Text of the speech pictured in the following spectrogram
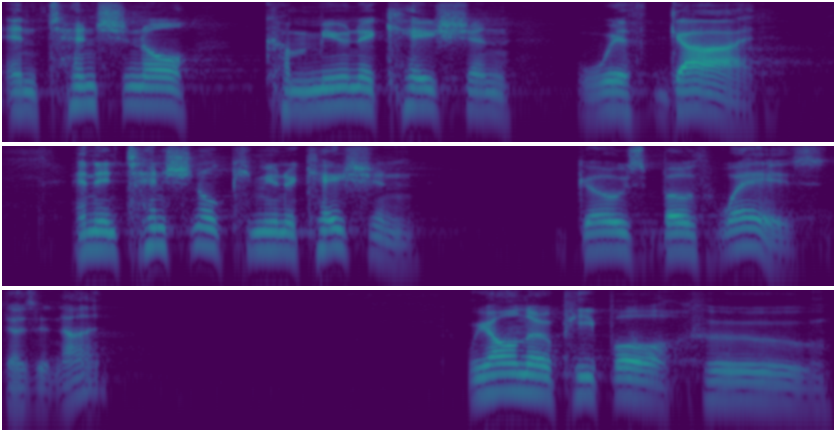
intentional communication with God. And intentional communication goes both ways, does it not? We all know people who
